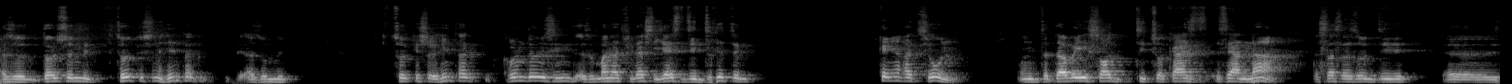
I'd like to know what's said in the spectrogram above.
also Deutsche mit türkischen Hintergrund, also mit türkischen Hintergründe sind, also man hat vielleicht jetzt die dritte Generation. Und dabei ist auch die Türkei sehr nah. Das heißt also, die, äh,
